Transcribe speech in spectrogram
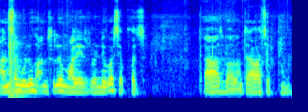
హంసములు హంసులు మొదలైనటువంటి కూడా చెప్పచ్చు రాజభాగం తర్వాత చెప్తాను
